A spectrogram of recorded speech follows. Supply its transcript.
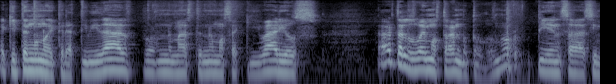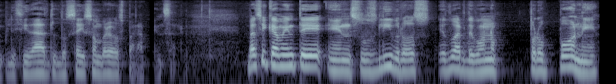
Aquí tengo uno de creatividad, más tenemos aquí varios. Ahorita los voy mostrando todos, ¿no? Piensa, simplicidad, los seis sombreros para pensar. Básicamente en sus libros, Edward de Bono propone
